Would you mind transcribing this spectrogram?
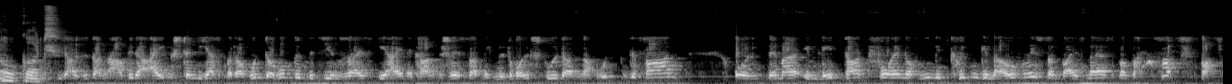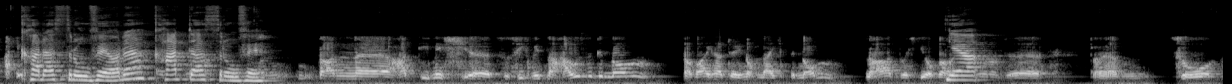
Oh Gott. Ich also dann auch wieder eigenständig erstmal da runterhumpeln, beziehungsweise die eine Krankenschwester hat mich mit Rollstuhl dann nach unten gefahren. Und wenn man im Lebtag vorher noch nie mit Krücken gelaufen ist, dann weiß man erstmal, was, was, was Katastrophe, oder? Katastrophe. Dann äh, hat die mich äh, zu sich mit nach Hause genommen. Da war ich natürlich noch leicht benommen, klar, durch die Operation Ja. und äh, ähm, so.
